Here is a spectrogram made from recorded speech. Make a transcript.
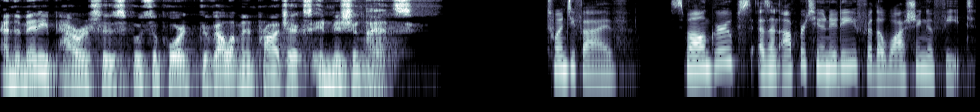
and the many parishes who support development projects in mission lands. 25. Small groups as an opportunity for the washing of feet.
